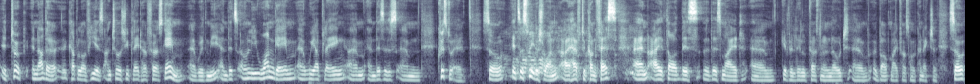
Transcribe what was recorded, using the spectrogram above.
it took another couple of years until she played her first game uh, with me, and it's only one game uh, we are playing, um, and this is um. So it's a Swedish one, I have to confess, and I thought this this might um, give a little personal note um, about my personal connection. So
